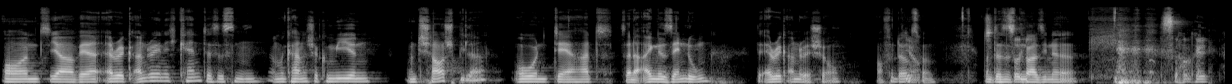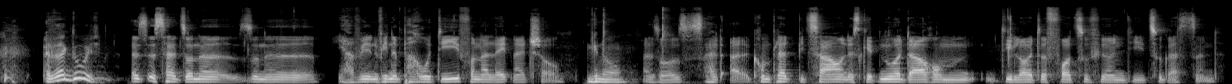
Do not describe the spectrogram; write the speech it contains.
Und ja, wer Eric Andre nicht kennt, das ist ein amerikanischer Comedian und Schauspieler. Und der hat seine eigene Sendung, The Eric Andre Show, auf Adult Ja. Swim. Und das ist So quasi eine, Sorry. er sagt durch. Es ist halt so eine, so eine, ja, wie, wie eine Parodie von einer Late-Night-Show. Genau. Also es ist halt äh, komplett bizarr und es geht nur darum, die Leute vorzuführen, die zu Gast sind.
